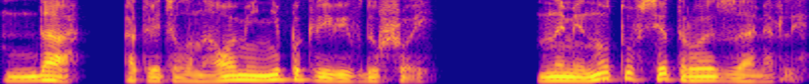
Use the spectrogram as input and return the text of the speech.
«Да», — ответила Наоми, не покривив душой. На минуту все трое замерли.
